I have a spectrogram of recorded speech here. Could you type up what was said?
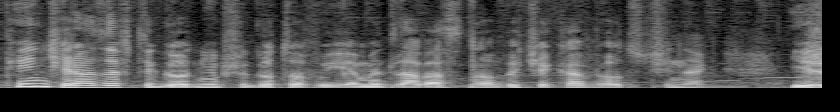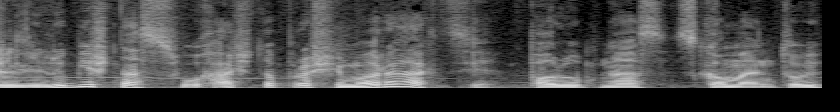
Pięć razy w tygodniu przygotowujemy dla Was nowy, ciekawy odcinek. Jeżeli lubisz nas słuchać, to prosimy o reakcję. Polub nas, skomentuj,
